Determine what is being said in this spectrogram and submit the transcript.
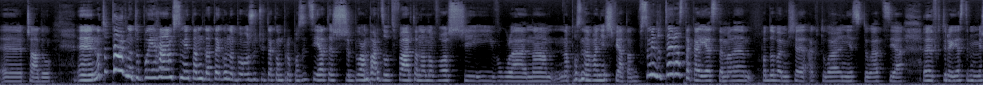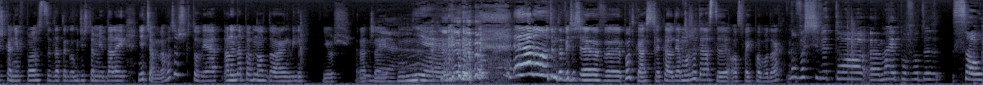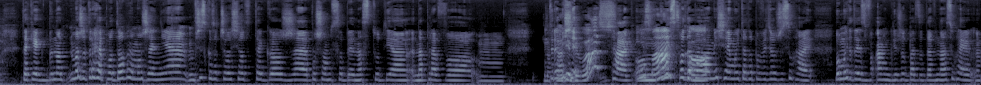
e, czadu. E, No to tak, no to pojechałam w sumie tam dlatego, no bo on rzucił taką propozycję. Ja też byłam bardzo otwarta na nowości i w ogóle na, na poznawanie świata. W sumie do teraz taka jestem, ale podoba mi się aktualnie sytuacja, e, w której jestem i mieszkanie w Polsce, dlatego gdzieś tam mnie dalej nie ciągle. Chociaż kto wie, ale na pewno do Anglii już raczej Nie. nie. E, ale o tym dowiecie się w podcaście. Klaudia, może teraz ty o swoich powodach? No właściwie to e, moje powody są tak jakby, no może trochę podobne, może nie. Wszystko zaczęło się od tego, że poszłam sobie na studia na prawo. Mm, No mi prawie się- byłaś? tak, O, i, nie matko! spodobało mi się. Mój tato powiedział, że słuchaj, bo mój tata jest w Anglii już od bardzo dawna. Słuchaj, ym,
